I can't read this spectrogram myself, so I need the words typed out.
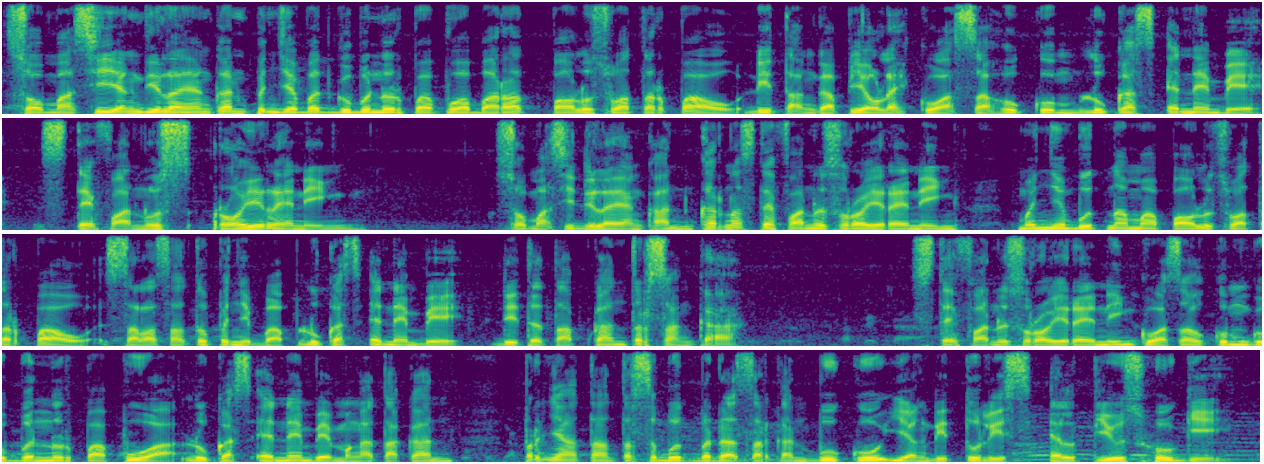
Somasi yang dilayangkan penjabat Gubernur Papua Barat Paulus Waterpau ditanggapi oleh kuasa hukum Lukas NMB, Stefanus Roy Rening. Somasi dilayangkan karena Stefanus Roy Rening menyebut nama Paulus Waterpau, salah satu penyebab Lukas NMB, ditetapkan tersangka. Stefanus Roy Rening, kuasa hukum Gubernur Papua Lukas NMB mengatakan pernyataan tersebut berdasarkan buku yang ditulis Elpius Hugi.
